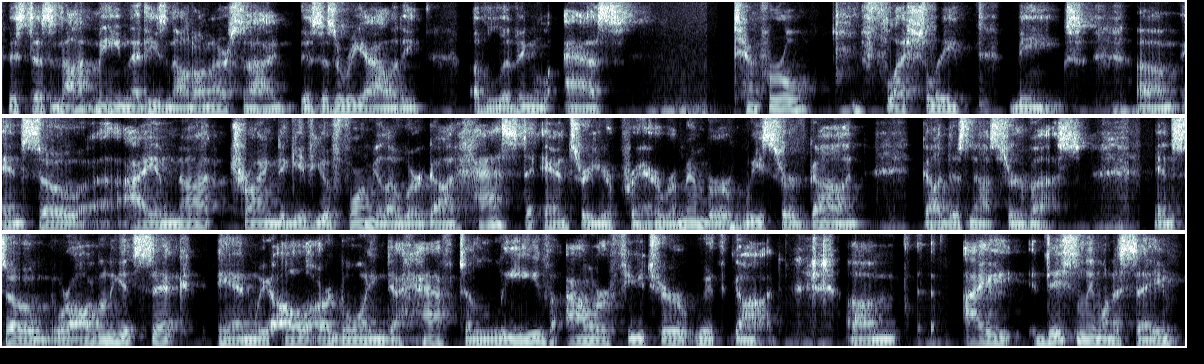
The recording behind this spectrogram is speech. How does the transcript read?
this does not mean that He's not on our side. This is a reality of living as temporal fleshly beings. Um, and so I am not trying to give you a formula where God has to answer your prayer. Remember, we serve God, God does not serve us. And so we're all going to get sick and we all are going to have to leave our future with God. Um, I additionally want to say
